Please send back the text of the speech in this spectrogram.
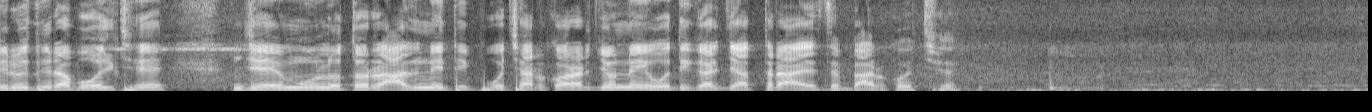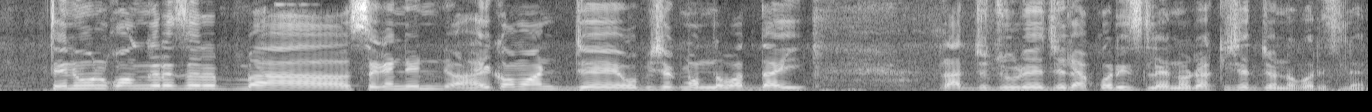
বিরোধীরা বলছে যে মূলত রাজনীতি প্রচার করার জন্য এই অধিকার যাত্রা এসে বার করছে। তৃণমূল কংগ্রেসের সেকেন্ড ইন হাইকমান্ড যে অভিষেক বন্দ্যোপাধ্যায় রাজ্য জুড়ে যেটা করেছিলেন, ওটা কিসের জন্য করেছিলেন?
